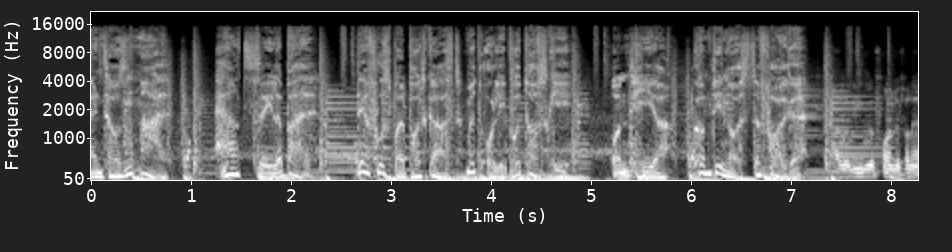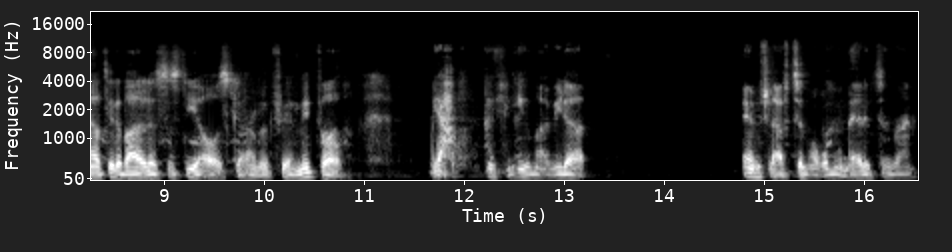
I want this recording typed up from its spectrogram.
1000 Mal. Herz, Seele, Ball. Der Fußballpodcast mit Uli Potowski. Und hier kommt die neueste Folge. Hallo liebe Freunde von Herz, Seele, Ball. Das ist die Ausgabe für Mittwoch. Ja, ich liege mal wieder im Schlafzimmer rum, um ehrlich zu sein.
